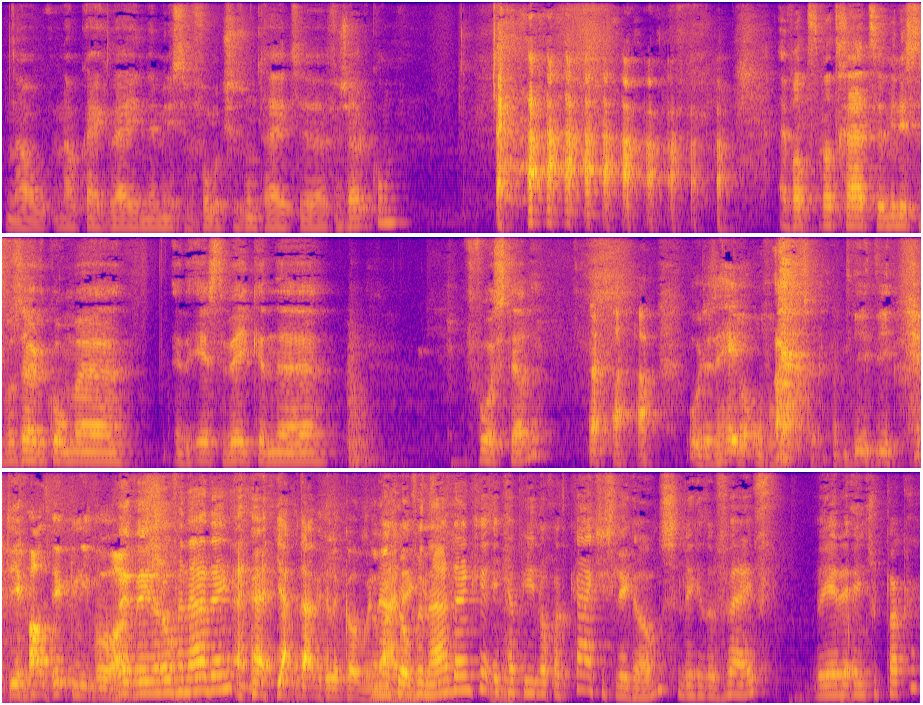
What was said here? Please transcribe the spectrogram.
Nou, nou krijgen wij een minister van Volksgezondheid uh, van Zuiderkom. en wat, wat gaat minister van Zuiderkom in de eerste weken voorstellen? Oeh, dat is een hele onverwachte. Die, die, die had ik niet verwacht. Wil je erover nadenken? ja, daar wil ik over nadenken. mag je over nadenken. Ik heb hier nog wat kaartjes liggen, Hans. Er liggen er vijf. Wil je er eentje pakken?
